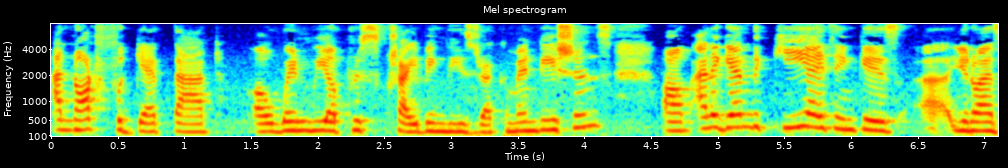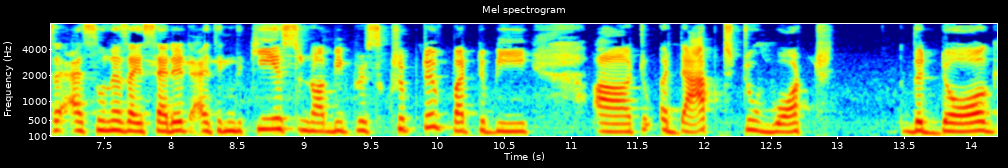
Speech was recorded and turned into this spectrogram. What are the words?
and not forget that uh, when we are prescribing these recommendations um, and again the key i think is uh, you know as, as soon as i said it i think the key is to not be prescriptive but to be uh, to adapt to what the dog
